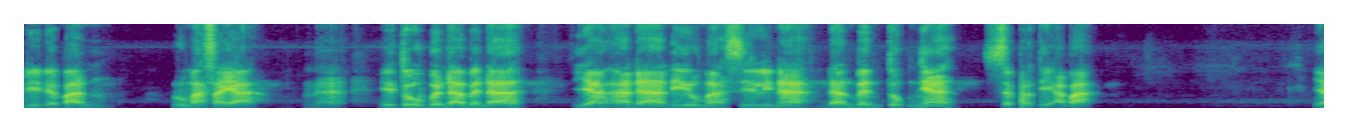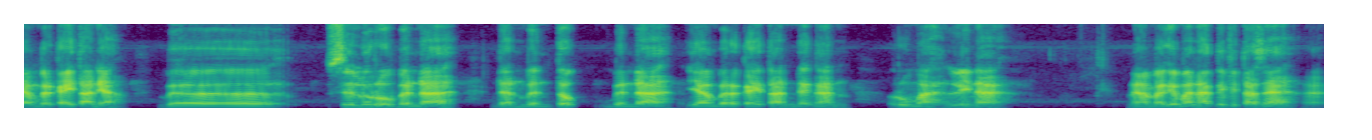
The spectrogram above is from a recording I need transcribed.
di depan rumah saya. Nah, itu benda-benda yang ada di rumah Silina dan bentuknya seperti apa yang berkaitan ya be, seluruh benda dan bentuk benda yang berkaitan dengan rumah Lina. Nah, bagaimana aktivitasnya? Nah,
